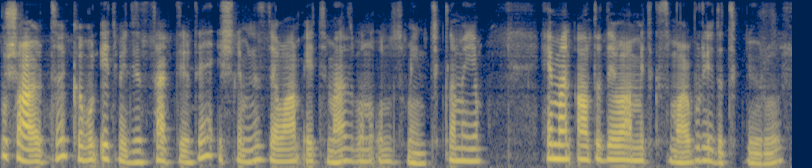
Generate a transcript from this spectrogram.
Bu şartı kabul etmediğiniz takdirde işleminiz devam etmez. Bunu unutmayın tıklamayı. Hemen altta devam et kısmı var. Buraya da tıklıyoruz.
